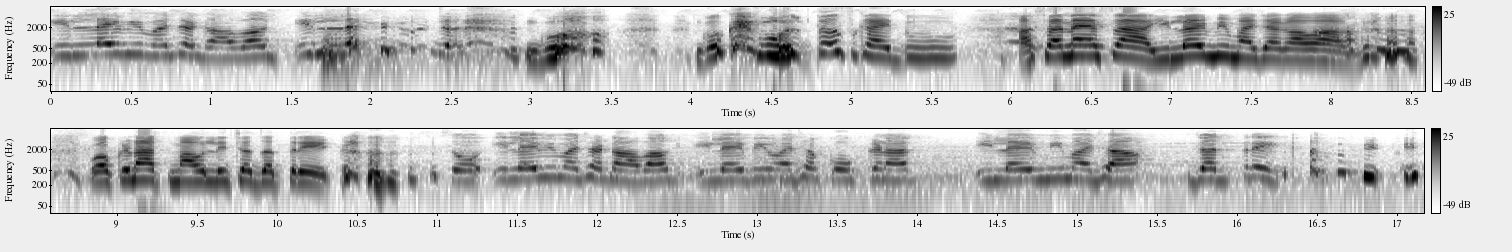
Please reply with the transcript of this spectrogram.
इल्लय मी माझ्या गावात इल्लय गो गो काय बोलतोस काय तू? असा नाही असा इलय मी माझ्या गावात. कोकणात माऊलीच्या जत्रेक. सो इलय मी माझ्या गावात इलय मी माझ्या कोकणात इलय मी माझ्या जत्रेक.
